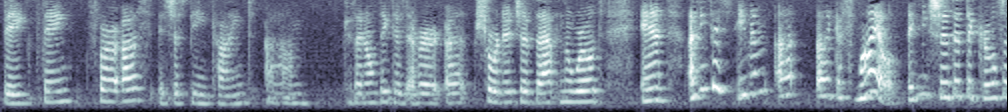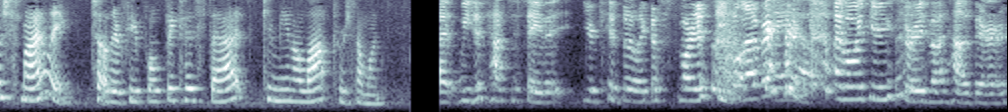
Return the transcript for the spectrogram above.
big thing for us is just being kind. because um, I don't think there's ever a shortage of that in the world. And I think there's even a, like a smile, making sure that the girls are smiling to other people because that can mean a lot for someone. Uh, we just have to say that your kids are like the smartest people ever. I'm always hearing stories about how they're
